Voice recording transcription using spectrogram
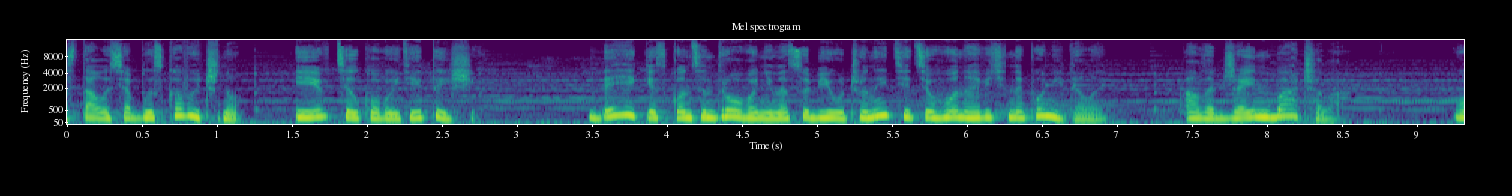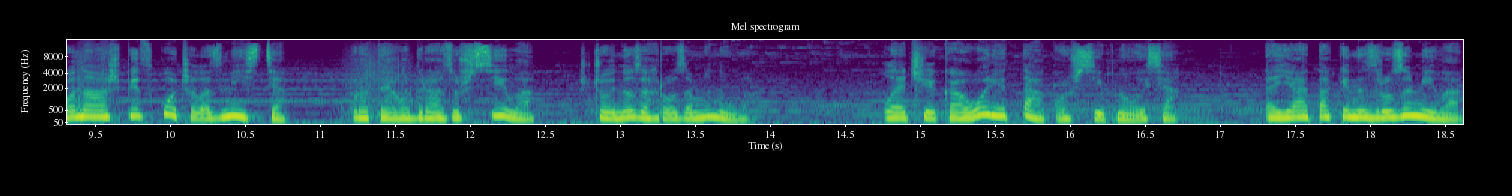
сталося блискавично і в цілковитій тиші. Деякі сконцентровані на собі учениці цього навіть не помітили, але Джейн бачила. Вона аж підскочила з місця, проте одразу ж сіла, щойно загроза минула. Плечі Каорі також сіпнулися, та я так і не зрозуміла,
